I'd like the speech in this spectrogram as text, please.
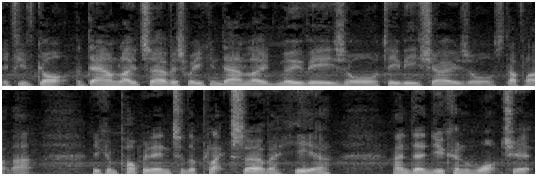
if you've got a download service where you can download movies or TV shows or stuff like that you can pop it into the Plex server here and then you can watch it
